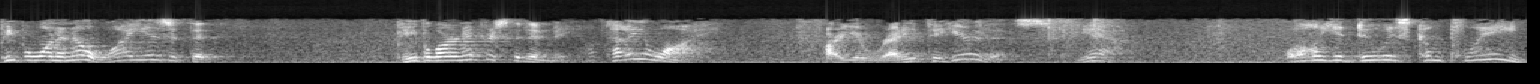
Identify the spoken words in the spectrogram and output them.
People want to know why is it that people aren't interested in me? I'll tell you why. Are you ready to hear this? Yeah. All you do is complain.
